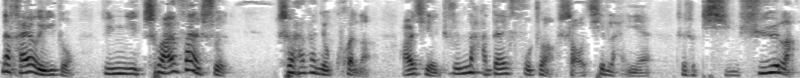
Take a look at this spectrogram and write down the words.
那还有一种，就你吃完饭睡，吃完饭就困了，而且就是纳呆腹壮、少气懒言，这是脾虚了。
